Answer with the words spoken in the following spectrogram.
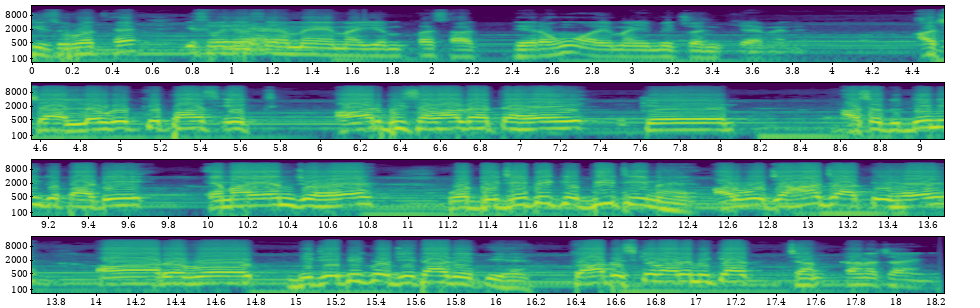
की ज़रूरत है। इस वजह से हमें एम का साथ दे रहा हूँ और एम में ज्वाइन किया है मैंने। अच्छा लोगों के पास एक और भी सवाल रहता है कि असदुद्दीन की पार्टी एमआईएम जो है, वो बीजेपी की बी टीम है और वो जहाँ जाती है और वो बीजेपी को जिता देती है। तो आप इसके बारे में क्या कहना चाहेंगे?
